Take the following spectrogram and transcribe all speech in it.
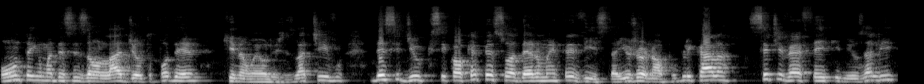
Ontem, uma decisão lá de outro poder, que não é o legislativo, decidiu que se qualquer pessoa der uma entrevista e o jornal publicá-la, se tiver fake news ali,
